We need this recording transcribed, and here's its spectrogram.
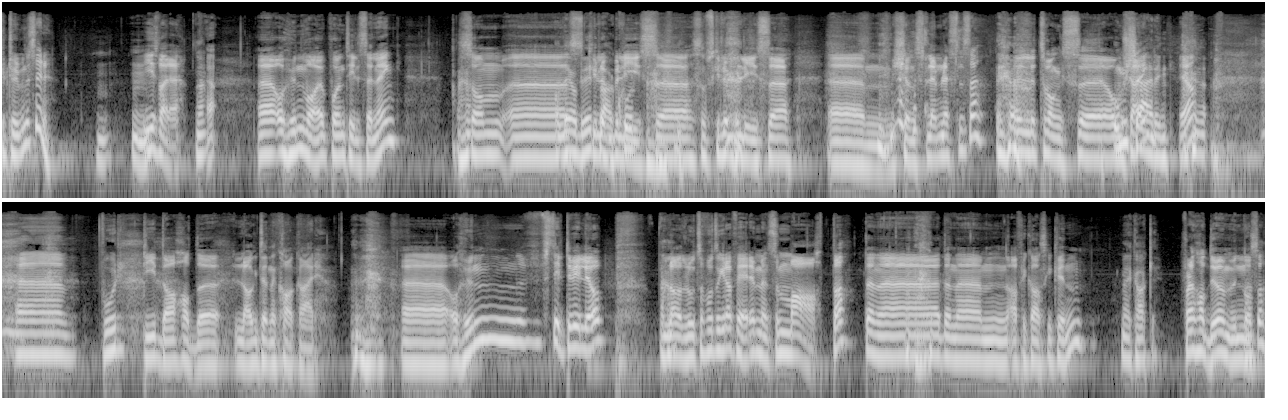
kulturminister i Sverige. Ja. Uh, og hun var jo på en tilstelning som, skulle belyse, som skulle belyse eh, kjønnslemlestelse. Eller tvangsomskjæring. Omskjæring. Ja. Eh, hvor de da hadde lagd denne kaka her. Eh, og hun stilte villig opp, lot seg fotografere mens hun mata denne, denne mm, afrikanske kvinnen. Med kake. For den hadde jo munn også.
